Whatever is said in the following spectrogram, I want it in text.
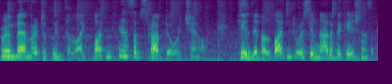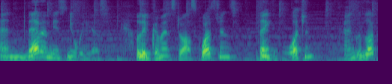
Remember to click the like button and subscribe to our channel. Hit the bell button to receive notifications and never miss new videos. Leave comments to ask questions. Thank you for watching and good luck!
